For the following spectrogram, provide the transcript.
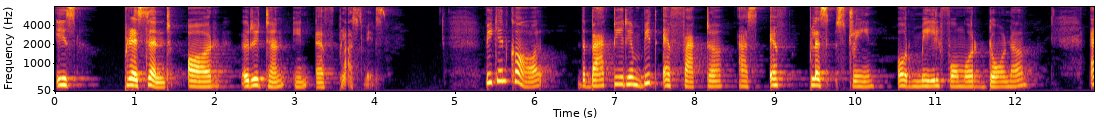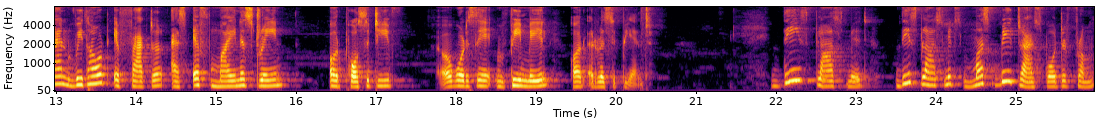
is present or written in F plasmids. We can call the bacterium with F factor as F plus strain or male form or donor and without F factor as F minus strain or positive uh, what is a female or a recipient. These plasmid these plasmids must be transported from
